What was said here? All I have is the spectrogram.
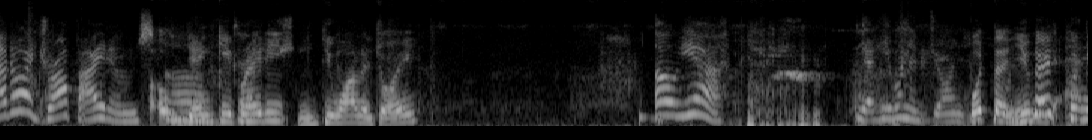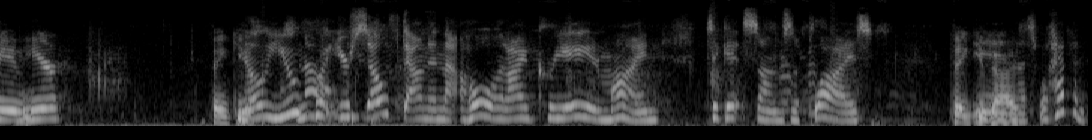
How do I drop items? Oh, Yankee gosh. Brady, do you want to join? Oh yeah. Yeah, he wanted to join. What the? You guys put me in here? Thank you. No, you No. put yourself down in that hole, and I created mine to get some supplies. Thank you and guys. that's what happened.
